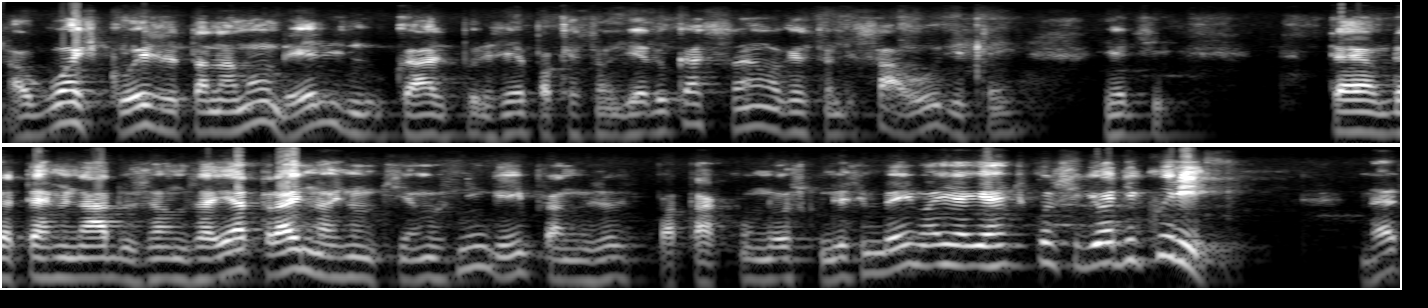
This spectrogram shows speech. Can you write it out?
algumas coisas estão tá na mão deles, no caso, por exemplo, a questão de educação, a questão de saúde, tem gente até determinados anos aí atrás nós não tínhamos ninguém para estar conosco nesse meio, mas aí a gente conseguiu adquirir né?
